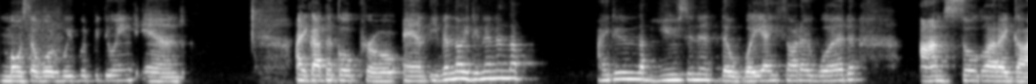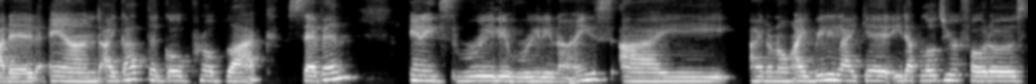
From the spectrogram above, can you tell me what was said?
most of what we would be doing. And I got the GoPro, and even though I didn't end up, I didn't end up using it the way I thought I would. I'm so glad I got it, and I got the GoPro Black Seven, and it's really really nice. I I don't know, I really like it. It uploads your photos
